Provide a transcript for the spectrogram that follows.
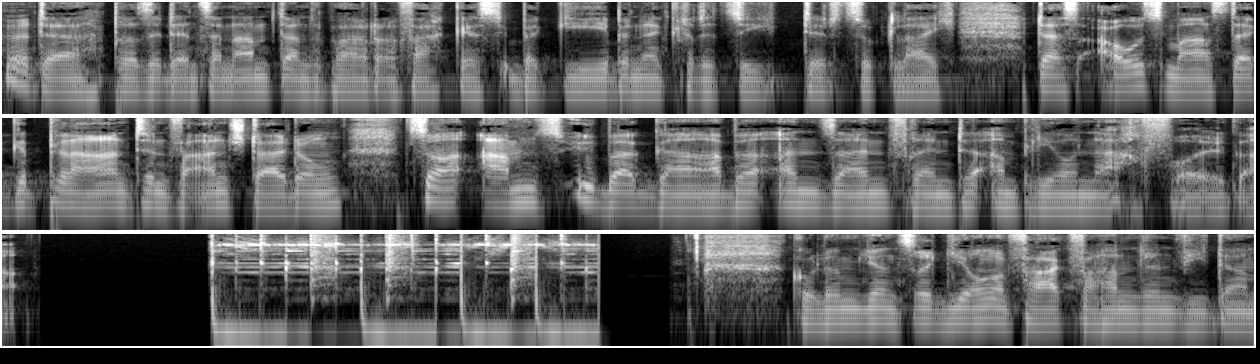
wird der Präsident sein Amt an den Fachgäste übergeben. Er kritisierte zugleich das Ausmaß der geplanten Veranstaltungen zur Amtsübergabe an seinen Frente Amplio Nachfolger. Kolumbiens Regierung und FARC verhandeln wieder.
